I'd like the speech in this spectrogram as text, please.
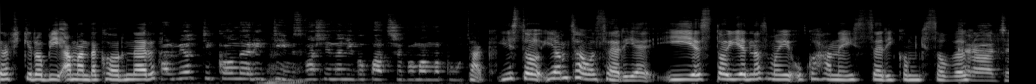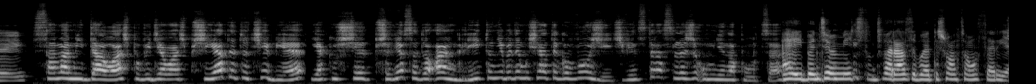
Grafiki robi Amanda Corner. Palmiotti, Conner i Teams. Właśnie na niego patrzę, bo mam na półce. Tak, jest to, ja mam całą serię i jest to jedna z mojej ukochanej serii komiksowych. Kradziej. Sama mi dałaś, powiedziałaś, przyjadę do ciebie, jak już się przeniosę do Anglii, to nie będę musiała tego wozić, więc teraz leży u mnie na półce. Ej, będziemy mieć to dwa razy, bo ja też mam całą serię.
